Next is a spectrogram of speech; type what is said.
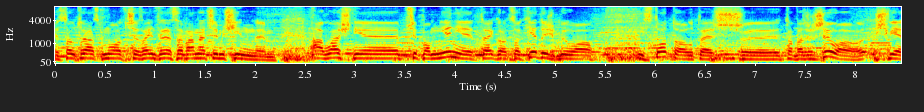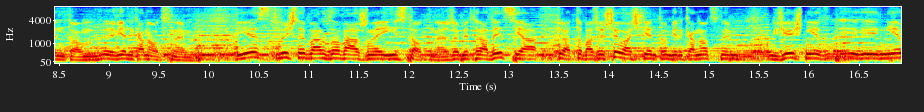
Y, Są coraz młodsze, zainteresowane czymś innym. A właśnie przypomnienie tego, co kiedyś było istotą też y, towarzyszyło świętom y, wielkanocnym, jest myślę bardzo ważne i istotne, żeby tradycja, która towarzyszyła świętom wielkanocnym gdzieś nie, nie,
